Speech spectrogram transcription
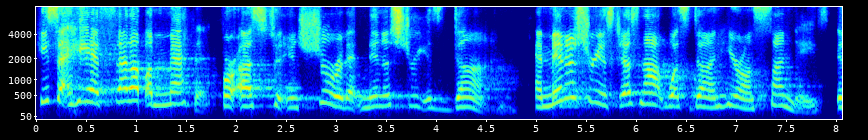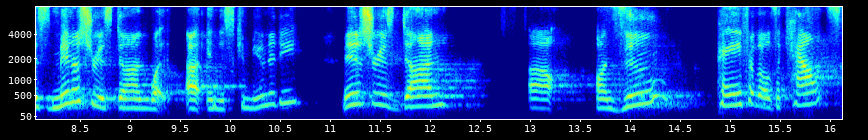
he said he has set up a method for us to ensure that ministry is done. And ministry is just not what's done here on Sundays. It's ministry is done what uh, in this community. Ministry is done uh, on Zoom, paying for those accounts.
